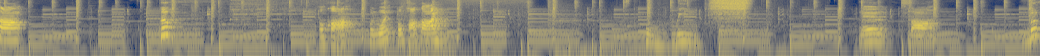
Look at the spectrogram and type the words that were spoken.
สองฮึบ ผมขอ คุณวุ้น ผมขอก่อนอู้วิหนึ่งสองบึ๊บ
